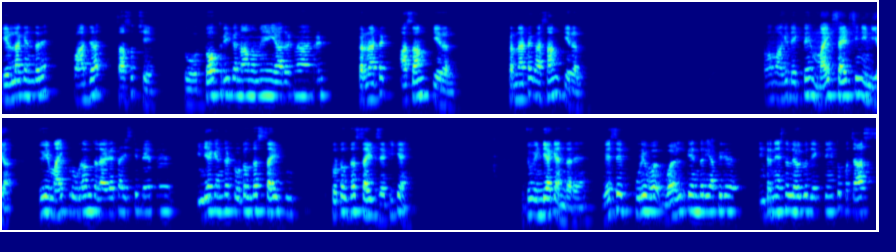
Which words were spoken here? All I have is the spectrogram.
केरला के अंदर है पाँच हज़ार सात सौ छह। तो टॉप थ्री का नाम हमें याद रखना है फ्रेंड्स कर्नाटक, आसाम, केरल। कर्नाटक, आसाम, केरल। हम आगे देखते हैं माइक साइट्स इन इंडिया जो ये माइक प्रोग्राम चलाया गया था, इसके तहत इंडिया के अंदर टोटल दस साइट टोटल दस साइट्स है, ठीक है? जो इंडिया के अंदर है। वैसे पूरे वर्ल्ड के अंदर या फिर इंटरनेशनल लेवल पे देखते हैं तो पचास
